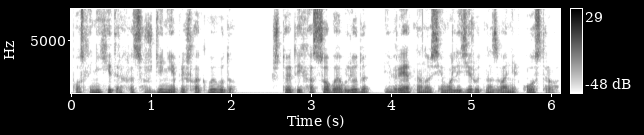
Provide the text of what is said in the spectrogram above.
После нехитрых рассуждений я пришла к выводу, что это их особое блюдо, и, вероятно, оно символизирует название острова.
